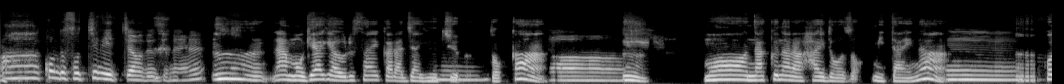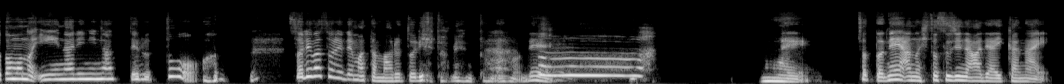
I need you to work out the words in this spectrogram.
ああ、今度そっちに行っちゃうんですね。うん。なもうギャーギャーうるさいから、じゃあ YouTube とか、うん、うん。もう泣くならはいどうぞ、みたいな、うん、子供の言いなりになってると、それはそれでまたマルトリートメントなので、はい。ちょっとね、あの一筋縄ではいかない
